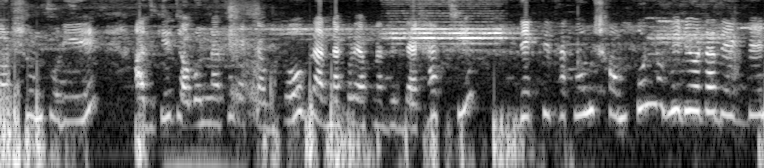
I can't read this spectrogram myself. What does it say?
দর্শন করিয়ে আজকে জগন্নাথের একটা ভোগ রান্না করে আপনাদের দেখাচ্ছি। দেখতে থাকুন, সম্পূর্ণ ভিডিওটা দেখবেন।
